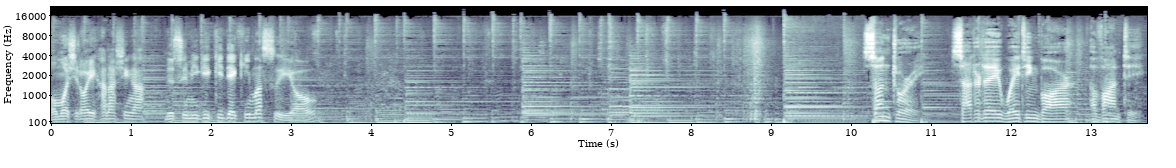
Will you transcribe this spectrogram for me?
面白い話が盗み聞きできますよ。Suntory, Saturday Waiting Bar, Avanti.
